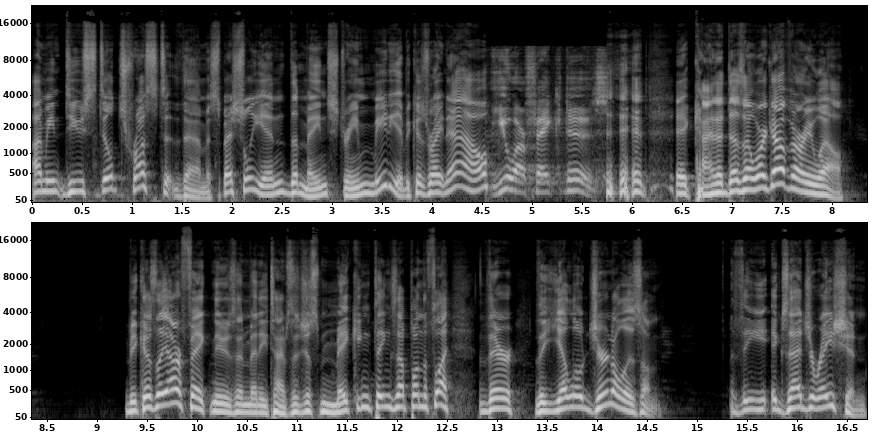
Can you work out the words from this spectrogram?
I mean, do you still trust them, especially in the mainstream media? Because right now, you are fake news. it it kind of doesn't work out very well. Because they are fake news, and many times they're just making things up on the fly. They're the yellow journalism, the exaggeration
